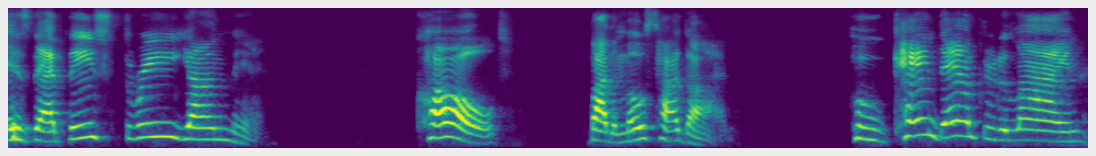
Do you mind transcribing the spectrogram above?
is that these three young men called by the Most High God who came down through the line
